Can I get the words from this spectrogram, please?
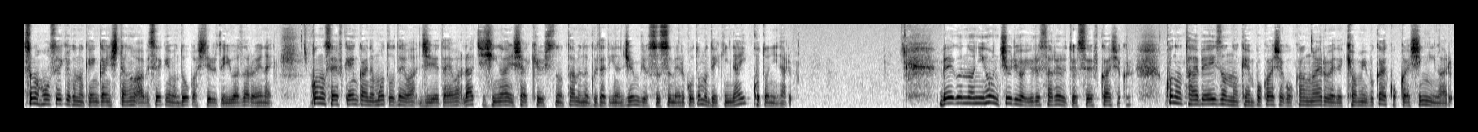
その法制局の見解に従う安倍政権もどうかしていると言わざるを得ない。この政府見解の下では自衛隊は拉致被害者救出のための具体的な準備を進めることもできないことになる。米軍の日本駐留は許されるという政府解釈、この対米依存の憲法解釈を考える上で興味深い国会審議がある。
